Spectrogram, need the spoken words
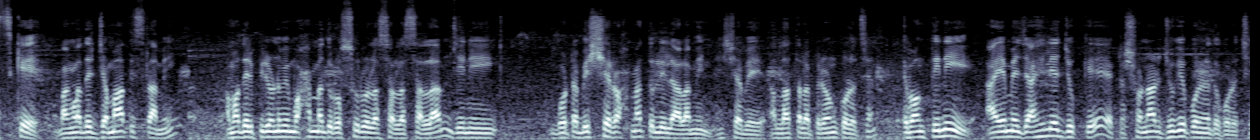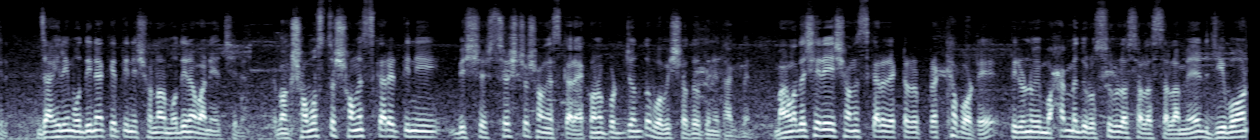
আজকে বাংলাদেশ জামাত ইসলামী, আমাদের পিরনবী মোহাম্মদ রসুল্লাহ সাল্লাহ সাল্লাম যিনি গোটা বিশ্বের রহমাতুল্লিল আলমিন হিসাবে আল্লাহ তালা প্রেরণ করেছেন এবং তিনি আইএমএ জাহিলিয়া যুগকে একটা সোনার যুগে পরিণত করেছিলেন। জাহিলি মদিনাকে তিনি সোনার মদিনা বানিয়েছিলেন এবং সমস্ত সংস্কারের তিনি বিশ্বের শ্রেষ্ঠ সংস্কার এখনও পর্যন্ত ভবিষ্যতেও তিনি থাকবেন। বাংলাদেশের এই সংস্কারের একটা প্রেক্ষাপটে প্রিয়নবী মোহাম্মদ রসুল্লাহ সাল্লাহ সাল্লামের জীবন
